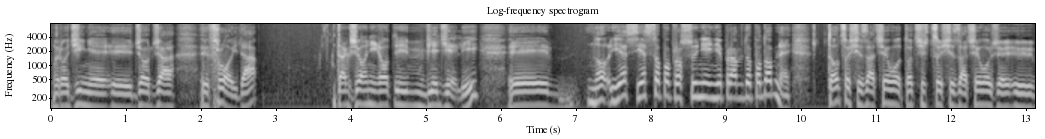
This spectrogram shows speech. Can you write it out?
rodzinie y, Y, Floyda. Także oni o tym wiedzieli. Yy, No jest, jest to po prostu nie, nieprawdopodobne. To, co się zaczęło, to, co się zaczęło, że y,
